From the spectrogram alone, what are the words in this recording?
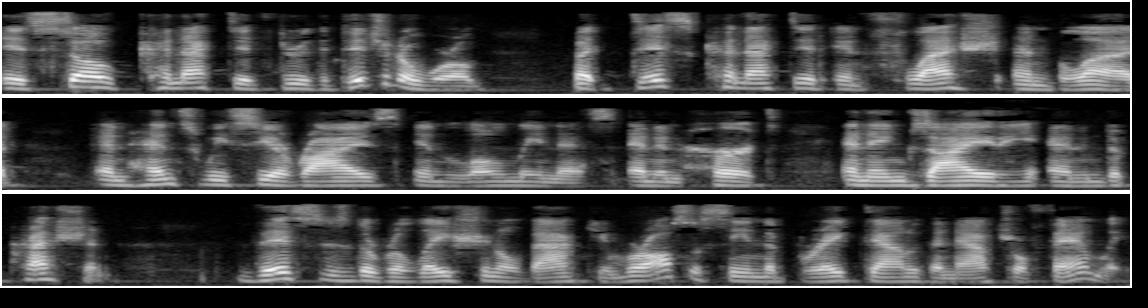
is so connected through the digital world, but disconnected in flesh and blood. And hence we see a rise in loneliness and in hurt and anxiety and in depression. This is the relational vacuum. We're also seeing the breakdown of the natural family.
